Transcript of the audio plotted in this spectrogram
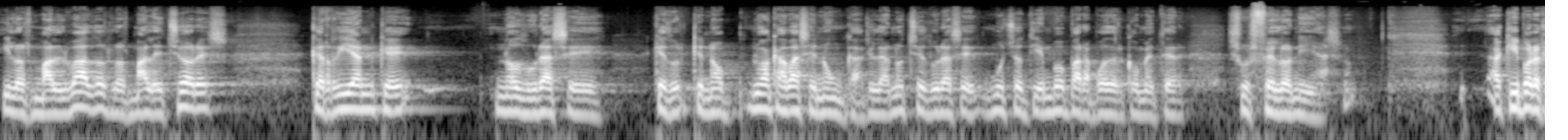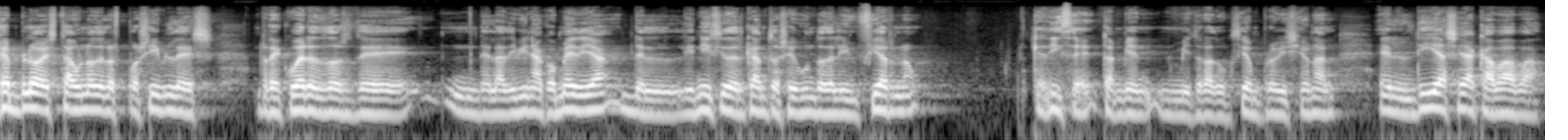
Y los malvados, los malhechores, querrían que no durase, que, no, acabase nunca, que la noche durase mucho tiempo para poder cometer sus felonías. Aquí, por ejemplo, está uno de los posibles recuerdos de la Divina Comedia, del inicio del canto segundo del infierno, que dice también mi traducción provisional, el día se acababa,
